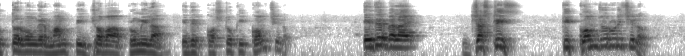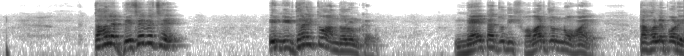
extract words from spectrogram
উত্তরবঙ্গের মাম্পি, জবা, প্রমিলা, এদের কষ্ট কি কম ছিল? এদের বেলায় জাস্টিস কি কম জরুরি ছিল? তাহলে বেছে বেছে এই নির্ধারিত আন্দোলন কেন? ন্যায়টা যদি সবার জন্য হয়, তাহলে পরে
